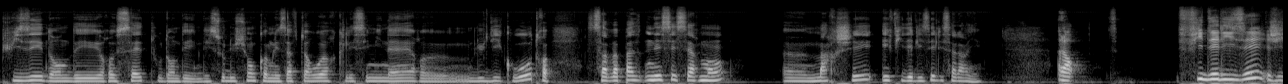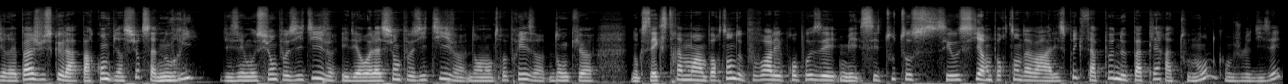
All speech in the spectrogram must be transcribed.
puiser dans des recettes ou dans des, solutions comme les afterwork, les séminaires euh, ludiques ou autres, ça ne va pas nécessairement euh, marcher et fidéliser les salariés. Alors, fidéliser, j'irai pas jusque-là. Par contre, bien sûr, ça nourrit des émotions positives et des relations positives dans l'entreprise. Donc, euh, donc c'est extrêmement important de pouvoir les proposer. Mais c'est tout aussi, aussi important d'avoir à l'esprit que ça peut ne pas plaire à tout le monde, comme je le disais,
